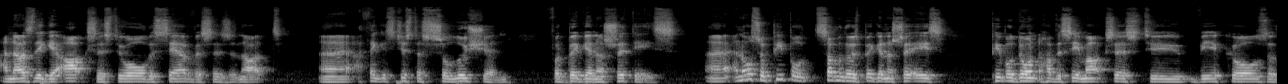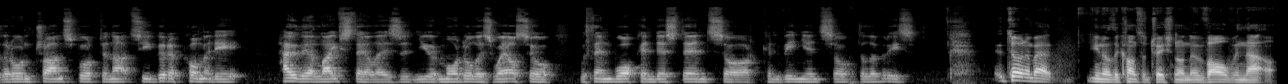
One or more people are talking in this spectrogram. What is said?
and as they get access to all the services and that, uh, I think it's just a solution for big inner cities. Uh, and also, people, some of those big inner cities, people don't have the same access to vehicles or their own transport and that. So you've got to accommodate how their lifestyle is in your model as well. So within walking distance or convenience of deliveries. Talking about you know the concentration on evolving that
